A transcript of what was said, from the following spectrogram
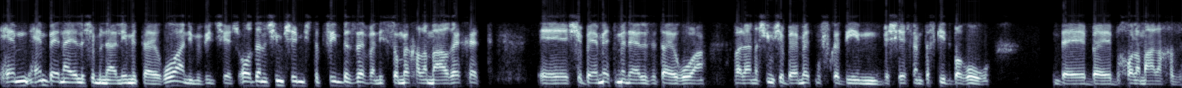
הם, הם בעיניי אלה שמנהלים את האירוע, אני מבין שיש עוד אנשים שמשתתפים בזה ואני סומך על המערכת שבאמת מנהלת את האירוע, ועל אנשים שבאמת מופקדים ושיש להם תפקיד ברור ב- ב- בכל המהלך הזה.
